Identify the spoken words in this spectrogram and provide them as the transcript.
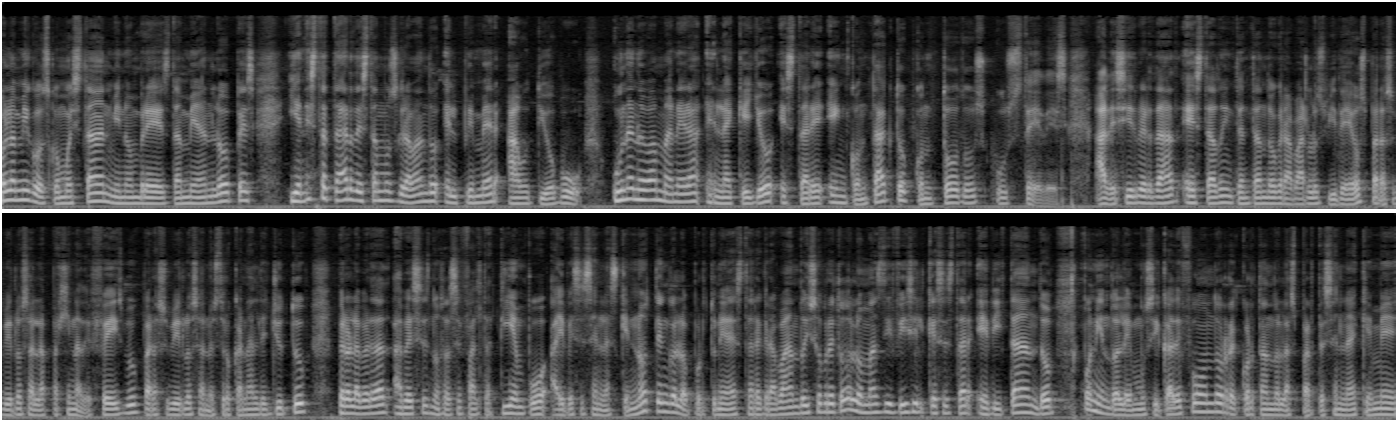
Hola amigos, ¿cómo están? Mi nombre es Damián López y en esta tarde estamos grabando el primer Audioboo, una nueva manera en la que yo estaré en contacto con todos ustedes. A decir verdad, he estado intentando grabar los videos para subirlos a la página de Facebook, para subirlos a nuestro canal de YouTube, pero la verdad a veces nos hace falta tiempo, hay veces en las que no tengo la oportunidad de estar grabando y sobre todo lo más difícil que es estar editando, poniéndole música de fondo, recortando las partes en, la que me,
